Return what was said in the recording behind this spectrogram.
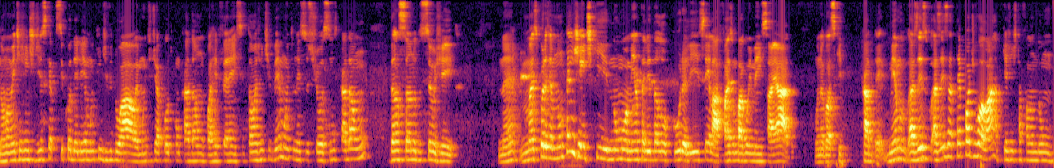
normalmente a gente diz que a psicodelia é muito individual, é muito de acordo com cada um, com a referência. Então a gente vê muito nesses shows assim, cada um dançando do seu jeito, né? Mas, por exemplo, não tem gente que no momento ali da loucura ali, sei lá, faz um bagulho meio ensaiado, um negócio que é, mesmo às vezes, às vezes até pode rolar, porque a gente está falando de um,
